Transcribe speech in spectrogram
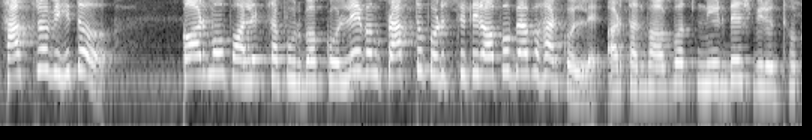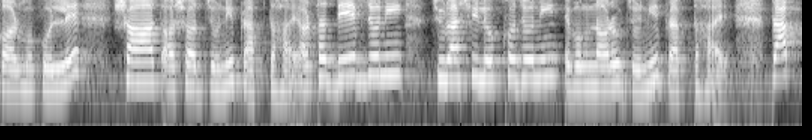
শাস্ত্রবিহিত কর্ম ফলেচ্ছাপূর্বক করলে এবং প্রাপ্ত পরিস্থিতির অপব্যবহার করলে, অর্থাৎ ভগবত নির্দেশ বিরুদ্ধ কর্ম করলে সৎ, অসৎ জনি প্রাপ্ত হয়। অর্থাৎ দেবজনি চুরাশি লক্ষ জনি এবং নরক জনি প্রাপ্ত হয়। প্রাপ্ত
